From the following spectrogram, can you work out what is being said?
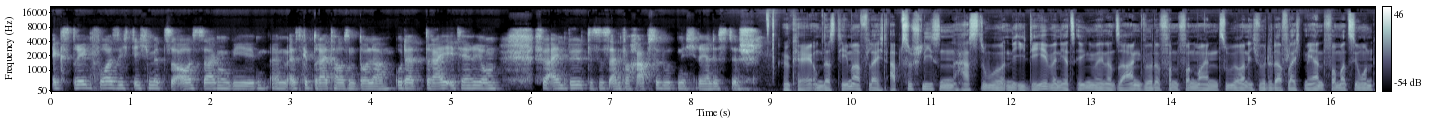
extrem vorsichtig mit so Aussagen wie ähm, es gibt 3000 Dollar oder drei Ethereum für ein Bild. Das ist einfach absolut nicht realistisch. Okay, um das Thema vielleicht abzuschließen, hast du eine Idee, wenn jetzt irgendjemand sagen würde von, von meinen Zuhörern, ich würde da vielleicht mehr Informationen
